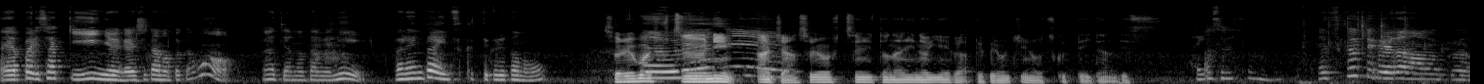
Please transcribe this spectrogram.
あやっぱりさっきいい匂いがしてたのとかもあーちゃんのためにバレンタイン作ってくれたの？それは普通に、あーちゃん、それは普通に隣の家がペペロンチーノを作っていたんです。あそれそうなのえ作ってくれたのうーくん。うー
